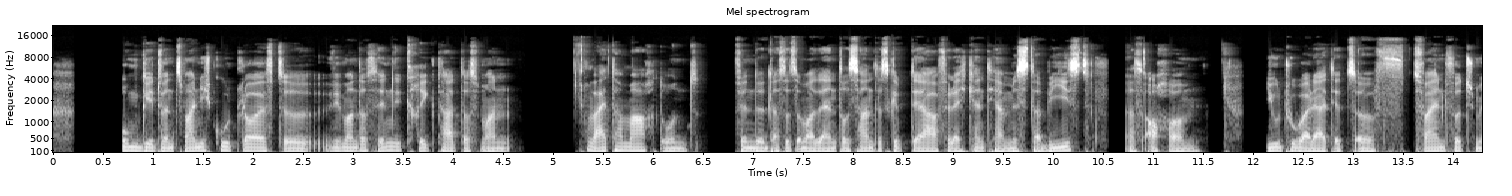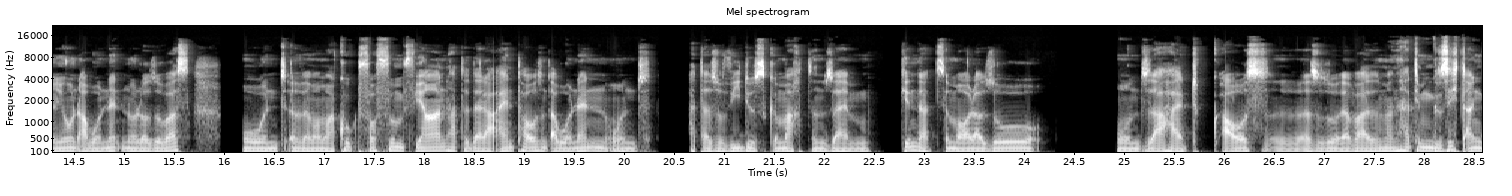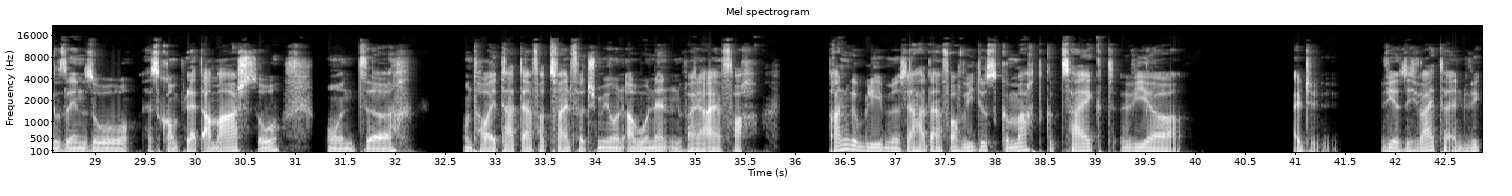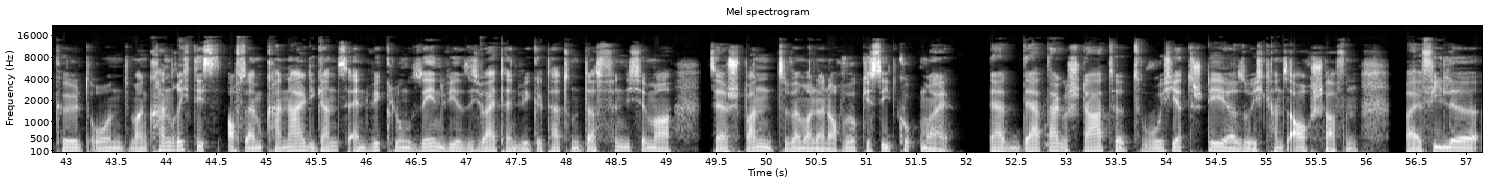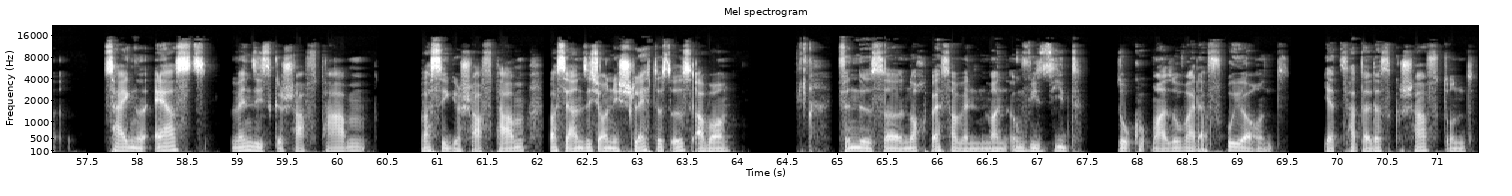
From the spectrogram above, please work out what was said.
umgeht, wenn es mal nicht gut läuft, äh, wie man das hingekriegt hat, dass man weitermacht und finde, das ist immer sehr interessant. Es gibt ja, vielleicht kennt ihr ja Mr. Beast, das ist auch ähm, YouTuber, der hat jetzt äh, 42 Millionen Abonnenten oder sowas und äh, wenn man mal guckt, vor fünf Jahren hatte der da 1000 Abonnenten und hat da so Videos gemacht in seinem Kinderzimmer oder so und sah halt aus, äh, also so, da war, man hat ihm Gesicht angesehen, so, ist komplett am Arsch so. Und, äh, und heute hat er einfach 42 Millionen Abonnenten, weil er einfach dran geblieben ist. Er hat einfach Videos gemacht, gezeigt, wie er halt wie er sich weiterentwickelt. Und man kann richtig auf seinem Kanal die ganze Entwicklung sehen, wie er sich weiterentwickelt hat. Und das finde ich immer sehr spannend, wenn man dann auch wirklich sieht, guck mal, der, der hat da gestartet, wo ich jetzt stehe, also ich kann es auch schaffen, weil viele zeigen erst, wenn sie es geschafft haben, was sie geschafft haben, was ja an sich auch nicht schlechtes ist, aber ich finde es äh, noch besser, wenn man irgendwie sieht, so guck mal, so war der früher und jetzt hat er das geschafft und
